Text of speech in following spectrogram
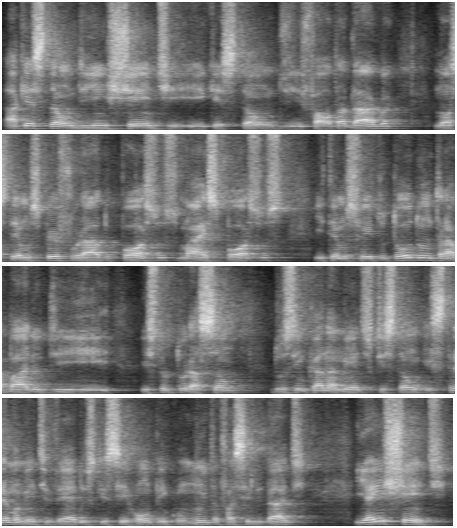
A questão de enchente e questão de falta d'água, nós temos perfurado poços, mais poços, e temos feito todo um trabalho de estruturação dos encanamentos que estão extremamente velhos, que se rompem com muita facilidade. E a enchente,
